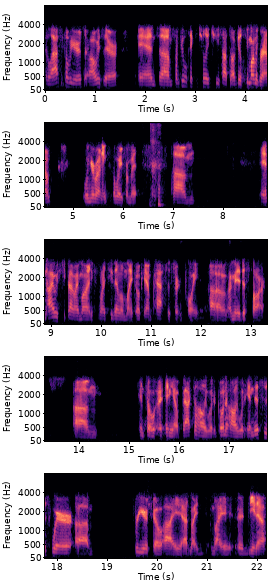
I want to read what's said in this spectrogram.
In the last couple of years, they're always there. And um, some people take the chili cheese hot dog. You'll see them on the ground when you're running away from it. um, and I always keep that in my mind because when I see them, I'm like, okay, I'm past a certain point. Uh, I made it this far. Um, and so, anyhow, back to Hollywood, going to Hollywood, and this is where um, three years ago I had my my uh, DNF,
